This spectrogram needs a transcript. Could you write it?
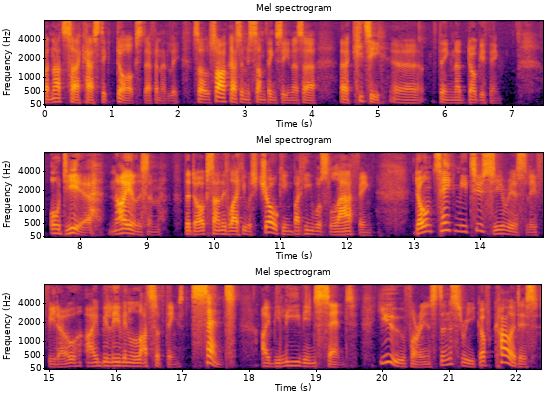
but not sarcastic dogs, definitely. So sarcasm is something seen as a, a kitty uh, thing, not doggy thing. Oh dear, nihilism. The dog sounded like he was choking, but he was laughing. Don't take me too seriously, Fido. I believe in lots of things. Scent. I believe in scent. You, for instance, reek of cowardice.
